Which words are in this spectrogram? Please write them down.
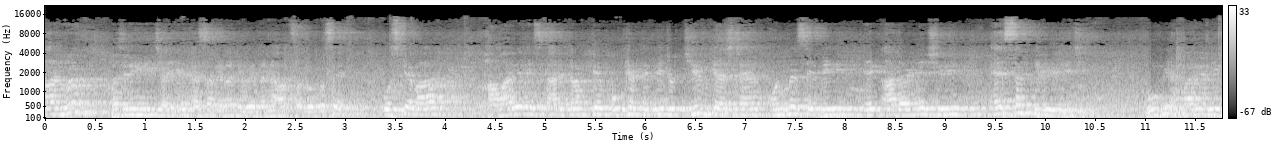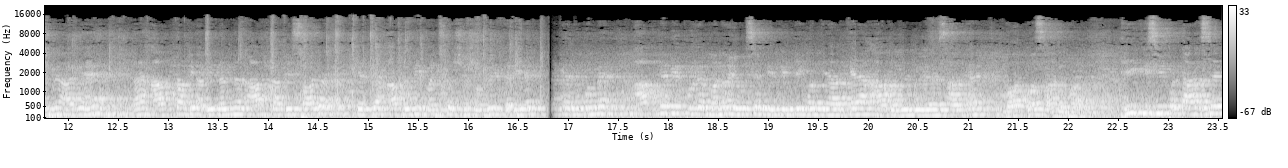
अनुमत बजनी ही चाहिए ऐसा मेरा निवेदन है आप सब लोगों से उसके बाद हमारे इस कार्यक्रम के मुख्य अतिथि जो चीफ गेस्ट हैं, उनमें से भी एक आदरणीय श्री एस एन द्विवेदी जी। वो भी हमारे बीच में आ गए हैं, आपका भी अभिनंदन, आपका भी स्वागत। कृपया आप भी मंच को सुशोभित करिए में आपने भी पूरे मनोयोग से पीपीटी को तैयार किया। आप अभी मेरे साथ हैं। बहुत बहुत साधुवाद। ठीक इसी प्रकार से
